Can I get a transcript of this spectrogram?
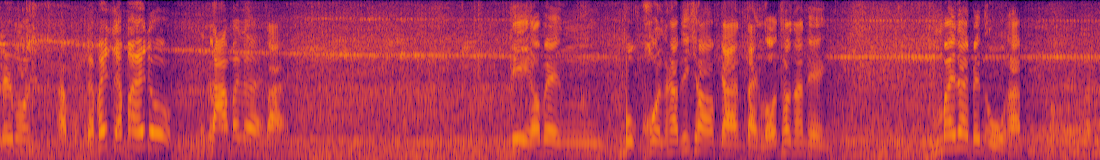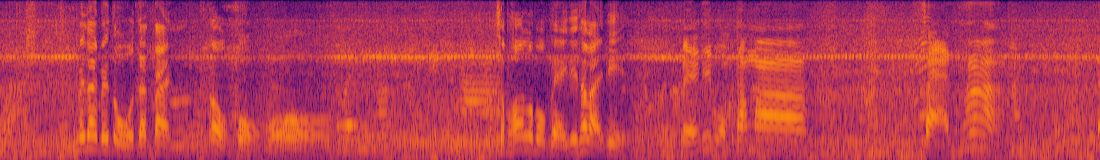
เล่นหมด ครับผมเดี๋ยวไปจะไปให้ดู ตามไปเลย ได้พี่เขาเป็นบุคคลนะครับที่ชอบการแต่งรถเท่านั้นเอง ไม่ได้เป็นอู่ครับ ไม่ได้เป็นอู่แต่แต่ง โอ้โห เฉพาะระบบเบรกนี่เท่าไหร่พี่ เบรกที่ผมทำมาแสนห้าแส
